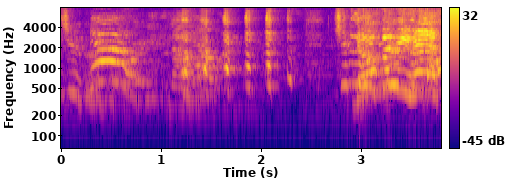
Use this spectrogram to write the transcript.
no. no. Nobody has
